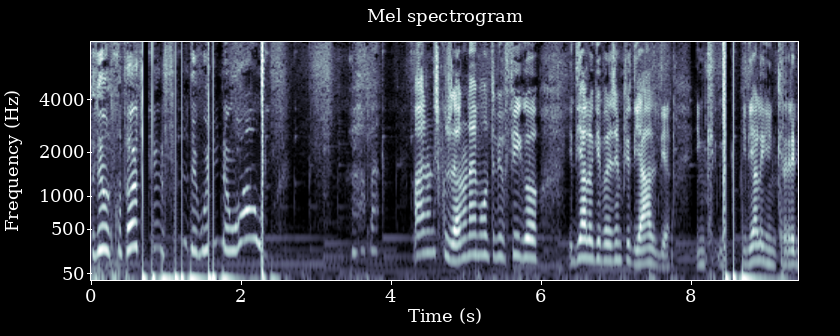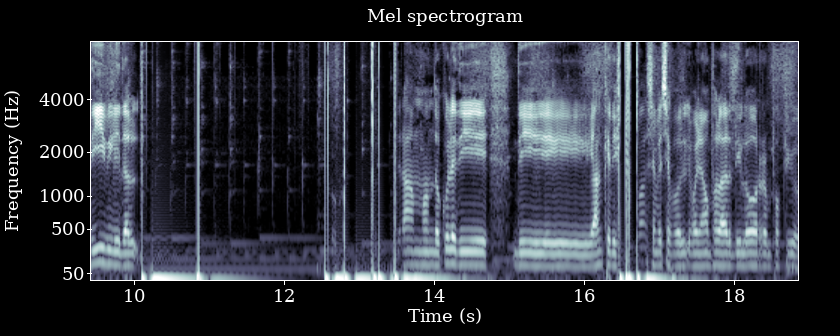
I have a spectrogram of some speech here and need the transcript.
abbiamo scoperto il figlio di Win, wow! Vabbè. Ma non, scusa, non è molto più figo i dialoghi, per esempio, di Aldia? Inc- I dialoghi incredibili dal. Drummond, quelli di, di. anche di. Se invece vogliamo parlare di lore un po' più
